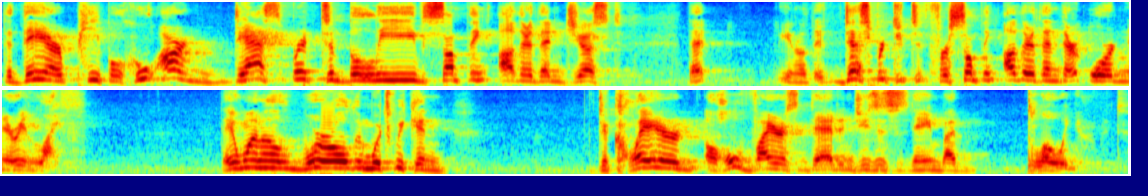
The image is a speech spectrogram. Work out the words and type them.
that they are people who are desperate to believe something other than just that you know, they're desperate to, to, for something other than their ordinary life. They want a world in which we can declare a whole virus dead in Jesus' name by blowing on it.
